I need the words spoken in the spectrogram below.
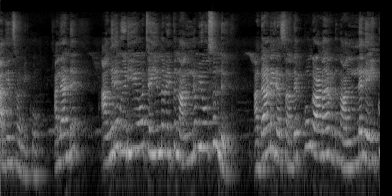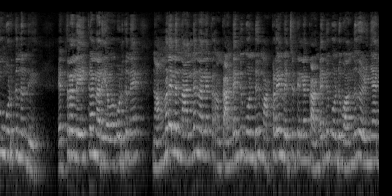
ആദ്യം ശ്രമിക്കും. അല്ലാണ്ട് അങ്ങനെ വീഡിയോ ചെയ്യുന്നവർക്ക് നല്ല വ്യൂസ് ഉണ്ട്. അതാണ് രസം. അതെപ്പോഴും കാണാറുണ്ട്. നല്ല ലൈക്കും കൊടുക്കുന്നുണ്ട്. എത്ര ലൈക്കാന്നറിയാവോ കൊടുക്കുന്നേ നമ്മളെല്ലാം നല്ല നല്ല കണ്ടന്റ് കൊണ്ട് മക്കളെയും വെച്ചിട്ടെല്ലാം കണ്ടന്റ് കൊണ്ട് വന്നു കഴിഞ്ഞാൽ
